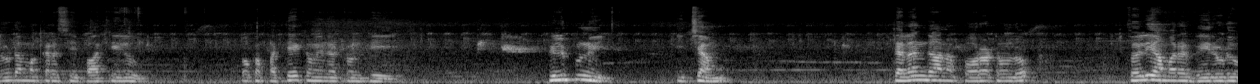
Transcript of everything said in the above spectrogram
నూడమ్మకరసి పార్టీలు ఒక ప్రత్యేకమైనటువంటి పిలుపుని ఇచ్చాము. తెలంగాణ పోరాటంలో తొలి అమర వీరుడు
